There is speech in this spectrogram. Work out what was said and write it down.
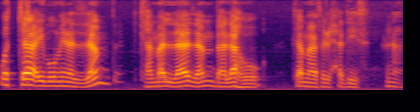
والتائب من الذنب كمن لا ذنب له كما في الحديث. نعم.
